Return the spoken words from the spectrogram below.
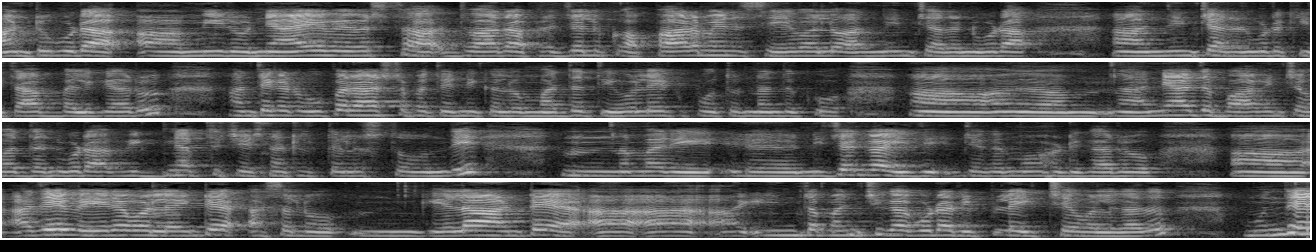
అంటూ కూడా మీరు న్యాయ వ్యవస్థ ద్వారా ప్రజలకు అపారమైన సేవలు అందించారని కూడా అందించారని కూడా కితాబ్ పలికారు అంతేకాదు ఉపరాష్ట్రపతి ఎన్నికల్లో మద్దతు ఇవ్వలేకపోతున్నందుకు అన్యాయ భావించవద్దని కూడా విజ్ఞప్తి చేసినట్లు తెలుస్తూ ఉంది మరి నిజంగా ఇది జగన్మోహన్ రెడ్డి గారు అదే వేరే వాళ్ళు అంటే అసలు ఎలా అంటే ఇంత మంచిగా కూడా రిప్లై ఇచ్చేవాళ్ళు కాదు. ముందే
